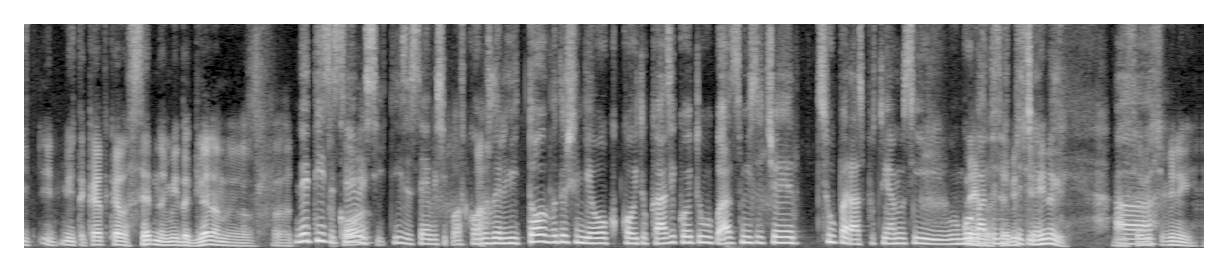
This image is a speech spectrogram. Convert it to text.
и, и, и така, и така да седнем и да гледаме в... а, Не ти за такова. себе си, ти за себе си по-скоро. Заради този вътрешен диалог, който кази, който аз мисля, че е супер. Аз постоянно си в Не, главата за ми себе тече. си винаги. За А- себе си винаги.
